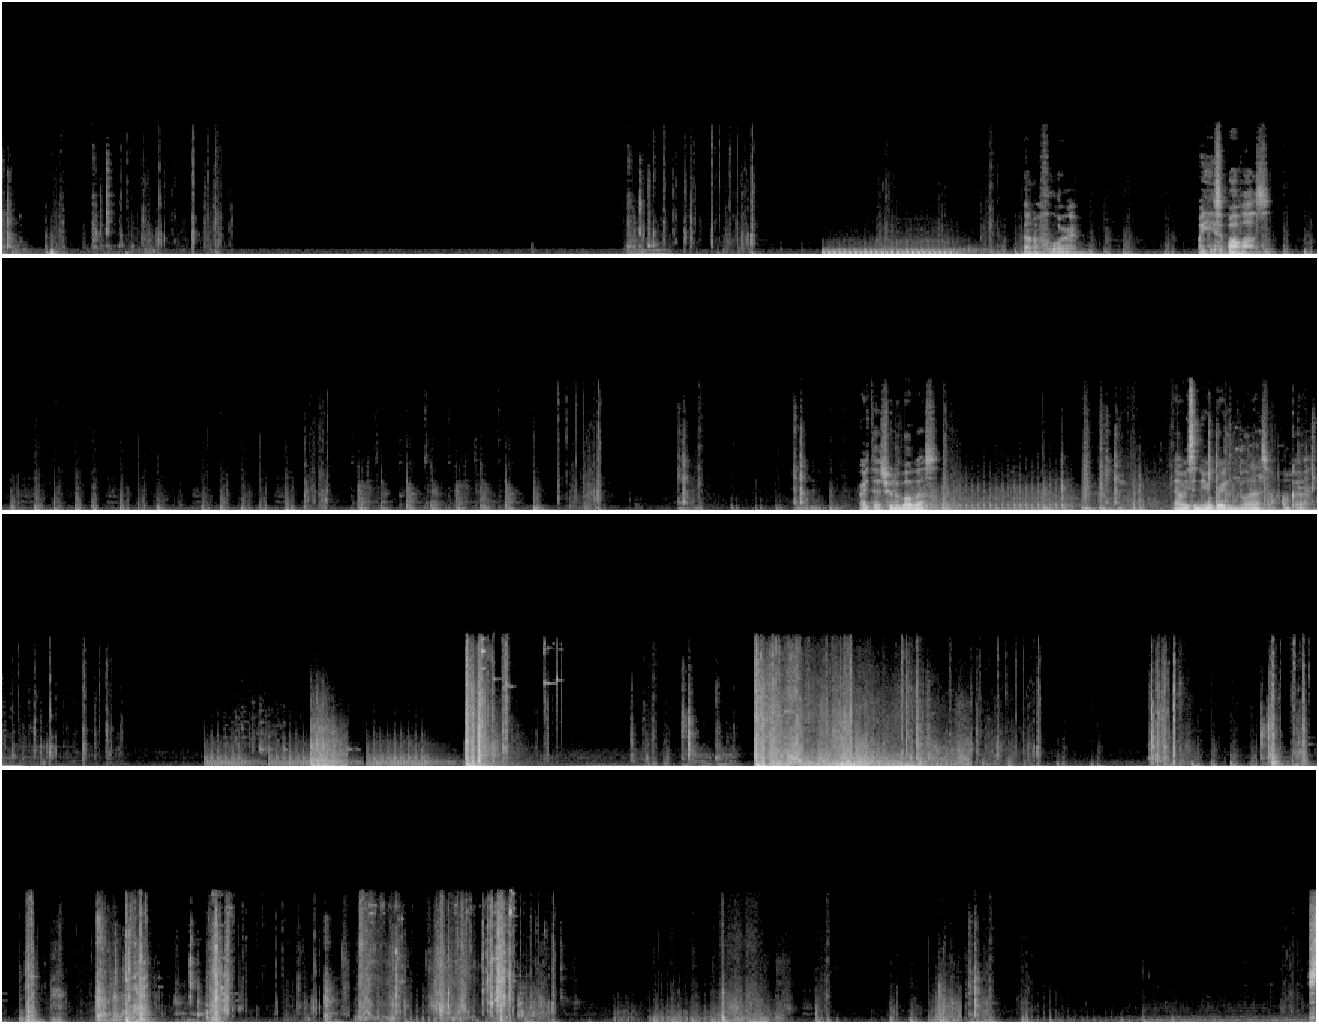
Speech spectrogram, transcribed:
Floor. Wait, he's above us. Right, that shit above us? Now he's in here breaking glass? Okay.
